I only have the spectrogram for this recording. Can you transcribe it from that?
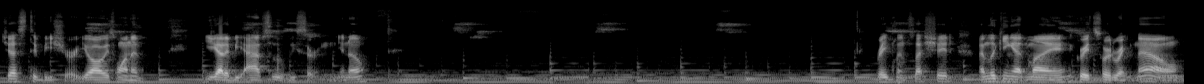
just to be sure. You always want to, you got to be absolutely certain, you know? Reikland Flesh Shade. I'm looking at my Greatsword right now,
